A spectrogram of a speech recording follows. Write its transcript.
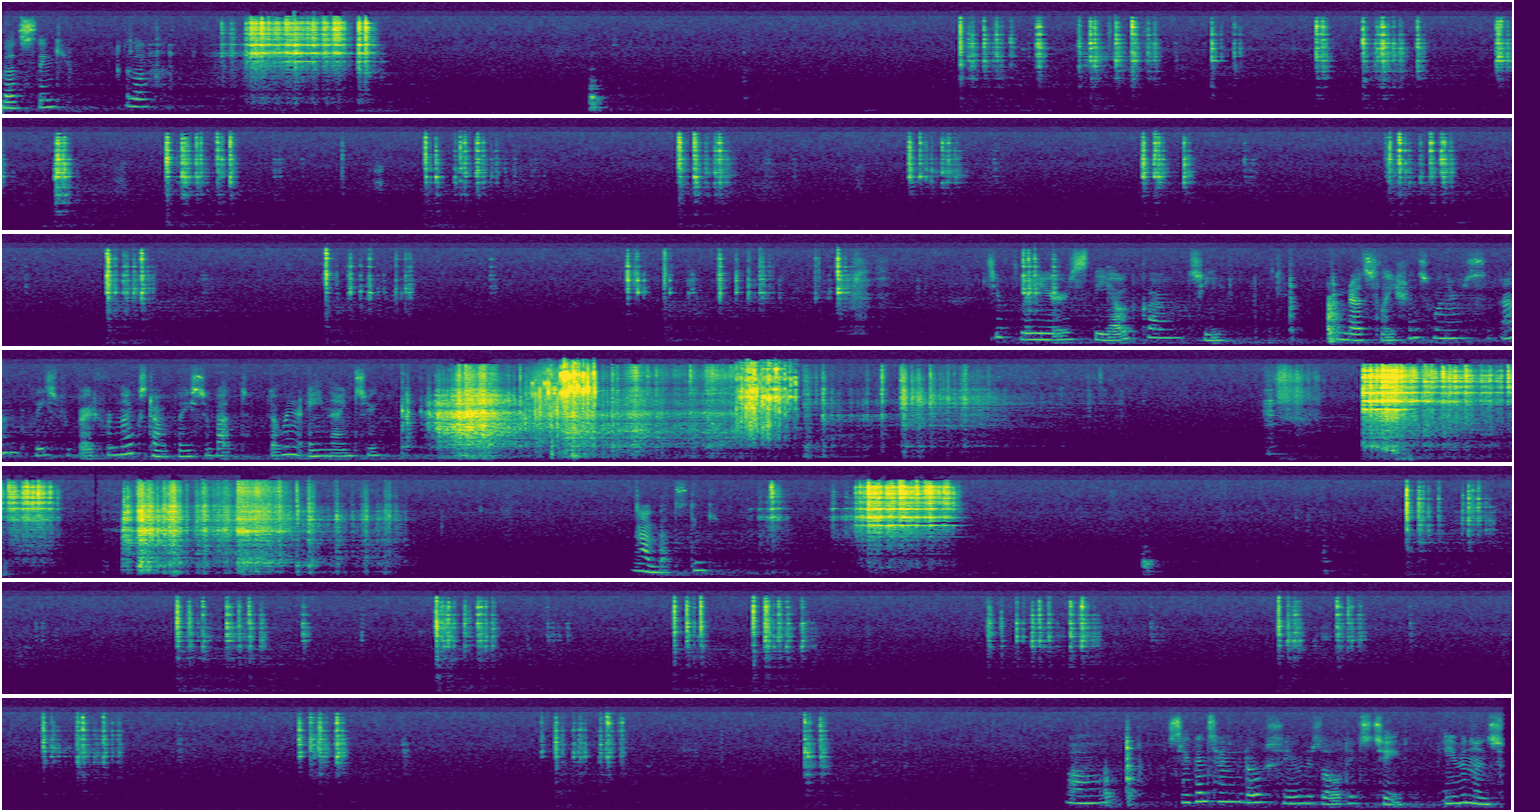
Thank you. Players, the outcome, T. Congratulations winners, and please prepare for the next time place bet. The winner A92. Ah, but thank you. Well, second with those same result, it's T. Even and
